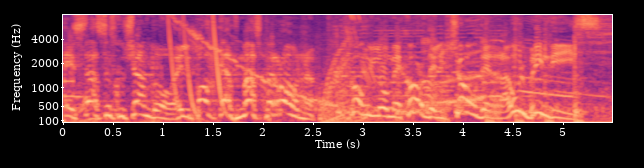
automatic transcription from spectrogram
Estás escuchando el podcast más perrón con lo mejor del show de Raúl Brindis.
